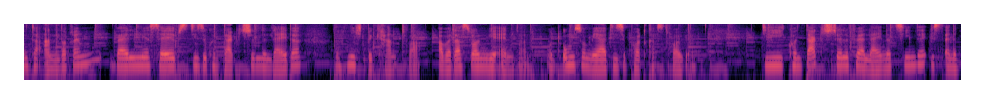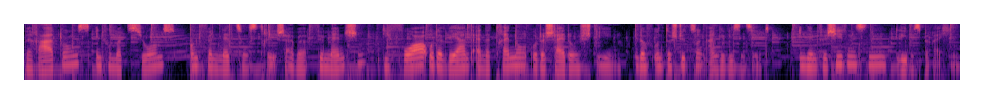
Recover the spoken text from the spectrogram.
Unter anderem, weil mir selbst diese Kontaktstelle leider noch nicht bekannt war. Aber das wollen wir ändern. Und umso mehr diese Podcast-Folge. Die Kontaktstelle für Alleinerziehende ist eine Beratungs-, Informations- und Vernetzungsdrehscheibe für Menschen, die vor oder während einer Trennung oder Scheidung stehen und auf Unterstützung angewiesen sind, in den verschiedensten Lebensbereichen.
